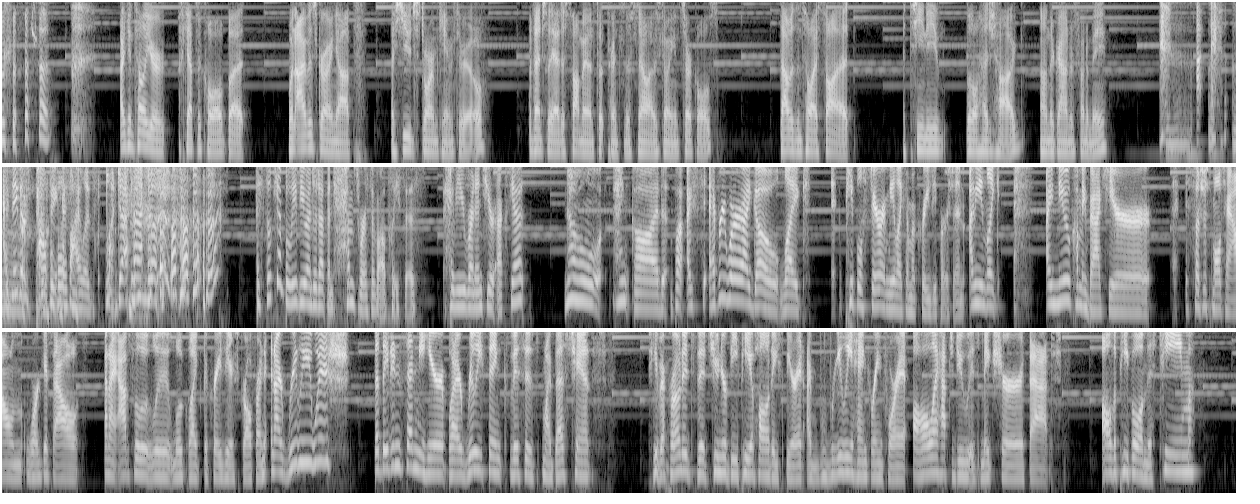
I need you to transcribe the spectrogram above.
I can tell you're skeptical, but when I was growing up, a huge storm came through. Eventually, I just saw my own footprints in the snow. I was going in circles. That was until I saw it a teeny little hedgehog on the ground in front of me. Uh, I think there's uh, palpable think- silence. Like, I still can't believe you ended up in Hemsworth of all places. Have you run into your ex yet? no, thank God. But I everywhere I go, like people stare at me like I'm a crazy person. I mean, like I knew coming back here, such a small town, word gets out, and I absolutely look like the crazy ex girlfriend. And I really wish that they didn't send me here, but I really think this is my best chance to get promoted to the junior VP of Holiday Spirit. I'm really hankering for it. All I have to do is make sure that all the people on this team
